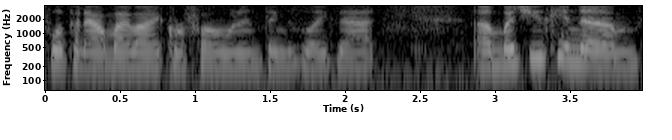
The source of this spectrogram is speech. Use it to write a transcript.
flipping out my microphone and things like that. Um, but you can, um,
